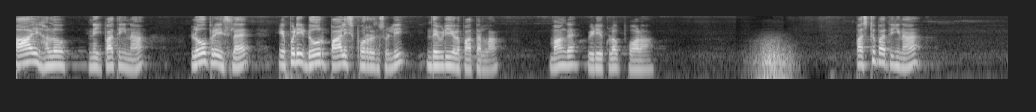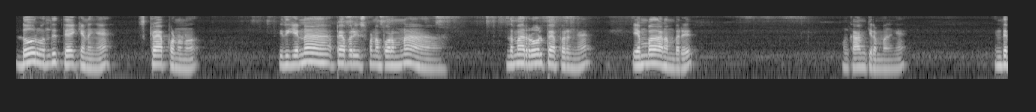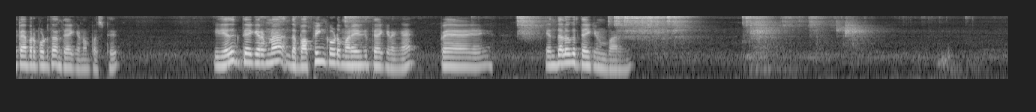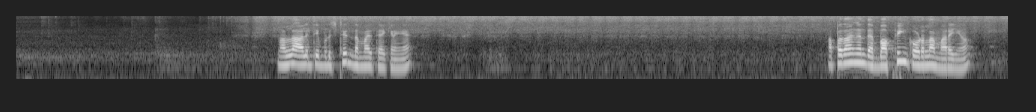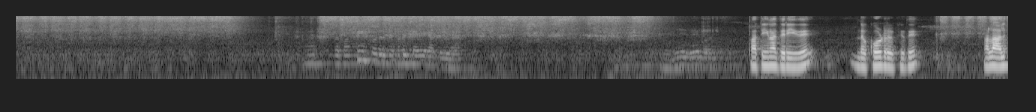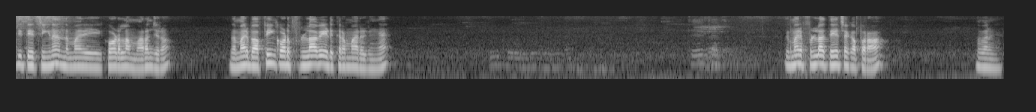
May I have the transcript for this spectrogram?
Hi hello இன்றைக்கி பார்த்தீங்கன்னா low ப்ரைஸில் எப்படி டோர் பாலிஷ் போடுறதுன்னு சொல்லி இந்த வீடியோவில் பார்த்துடலாம் வாங்க வீடியோக்குள்ளே போகலாம் ஃபஸ்ட்டு பார்த்தீங்கன்னா டோர் வந்து தேய்க்கணுங்க. ஸ்க்ராப் பண்ணணும். இதுக்கு என்ன பேப்பர் யூஸ் பண்ண போகிறோம்னா இந்த மாதிரி ரோல் பேப்பருங்க எண்பதாம் நம்பரு காமிக்கிற மாதிரிங்க. இந்த பேப்பர் போட்டு தான் தேய்க்கணும் ஃபஸ்ட்டு இது எதுக்கு தேய்க்கிறோம்னா இந்த பஃபிங் கோடு மறைவுக்கு தேய்க்கணுங்க இப்போ எந்த அளவுக்கு தேய்க்கணும் பாருங்கள் நல்லா அழுத்தி பிடிச்சிட்டு இந்த மாதிரி தேய்க்கணுங்க அப்போ தாங்க இந்த பஃபிங் கோடெல்லாம் மறையும். பார்த்தீங்கன்னா தெரியுது. இந்த கோடு இருக்குது. நல்லா அழுத்தி தேய்ச்சிங்கன்னா இந்த மாதிரி கோடெல்லாம் மறைஞ்சிரும். இந்த மாதிரி பஃபிங் கோடை ஃபுல்லாகவே எடுக்கிற மாதிரி இருக்குங்க. இது மாதிரி ஃபுல்லாக தேய்ச்சக்கப்புறம் இந்த பாருங்க.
